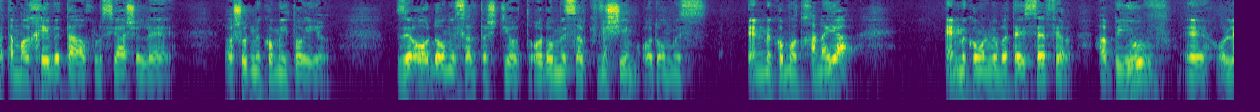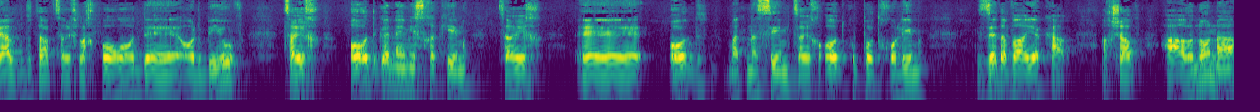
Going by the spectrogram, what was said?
אתה מרחיב את האוכלוסייה של אה, רשות מקומית או עיר, זה עוד עומס על תשתיות, עוד עומס על כבישים, עוד עומס, אין מקומות חנייה, אין מקומות בבתי ספר, הביוב אה, עולה על גדותיו, צריך לחפור עוד, אה, עוד ביוב, צריך עוד גני משחקים, צריך אה, עוד מתנסים, צריך עוד קופות חולים, זה דבר יקר. עכשיו, הארנונה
